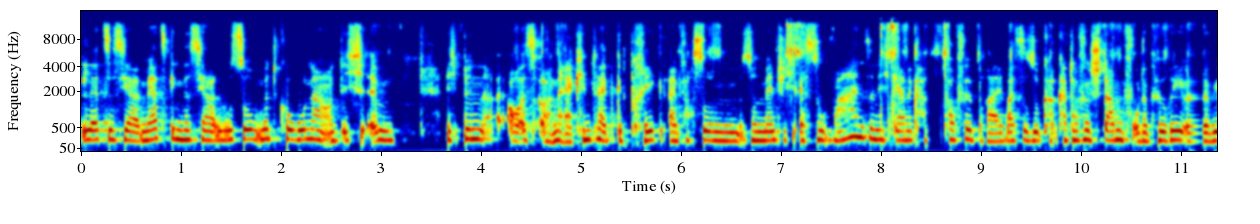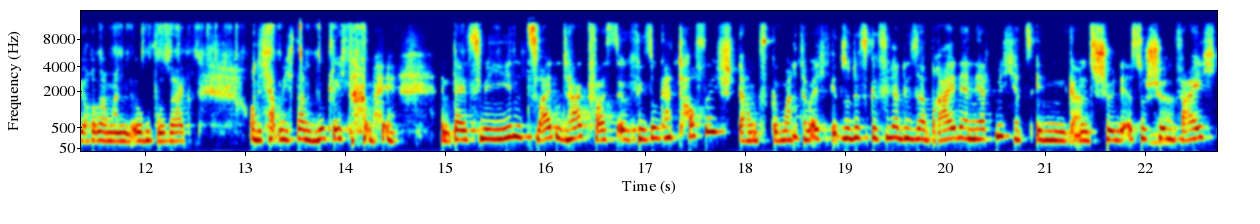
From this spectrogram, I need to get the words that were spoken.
letztes Jahr im März ging das Jahr los so mit Corona und ich ähm, ich bin aus meiner Kindheit geprägt, einfach so ein, so ein Mensch. Ich esse so wahnsinnig gerne Kartoffelbrei, weißt du, so Kartoffelstampf oder Püree oder wie auch immer man irgendwo sagt. Und ich habe mich dann wirklich dabei, da ist mir jeden zweiten Tag fast irgendwie so ein Kartoffelstampf gemacht. Aber ich so das Gefühl dieser Brei, der nährt mich jetzt innen ganz schön. Der ist so schön ja. weich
